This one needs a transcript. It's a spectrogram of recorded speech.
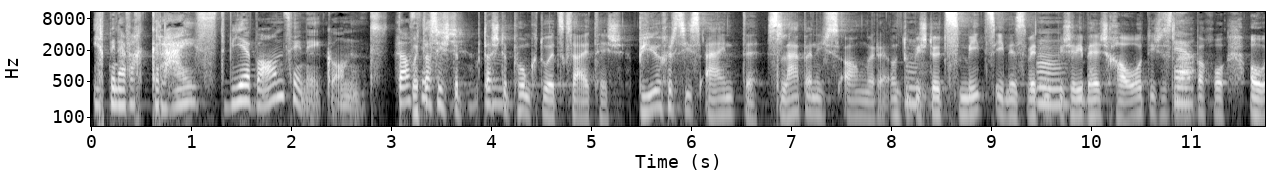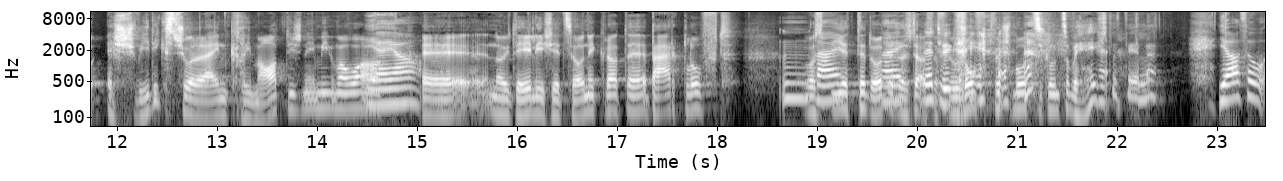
ich bin einfach gereist wie wahnsinnig und das, Und das ist, der, das ist der Punkt, den du jetzt gesagt hast. Bücher sind das eine, das Leben ist das andere. Und du bist dort mit in ein, wie du beschrieben hast, chaotisches Mm. Ja. Leben gekommen. Auch ein schwieriges, schon rein klimatisch, nehme ich mal an. Ja, ja. Äh, Neu-Delhi ist jetzt auch nicht gerade äh, Bergluft, was Mm, nein, bietet, oder? nein, das ist also. Luftverschmutzung und so. Wie hast du das erlebt? Ja, also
